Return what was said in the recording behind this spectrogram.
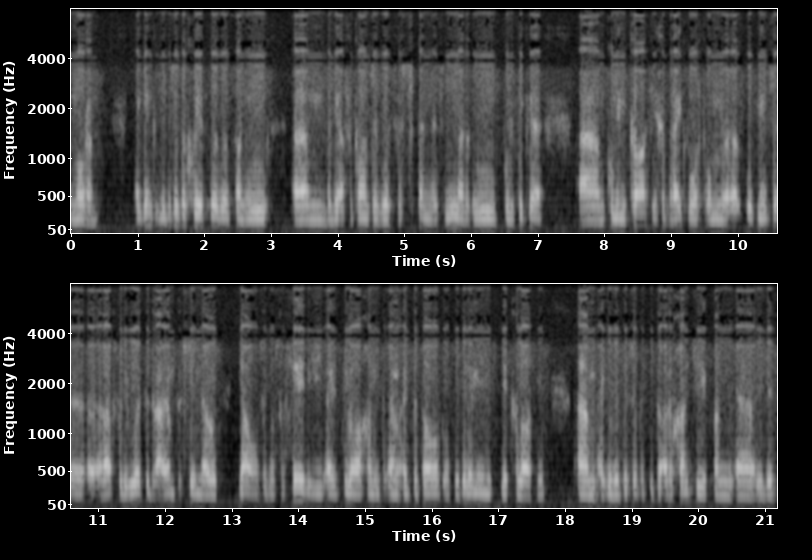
enorm. Ek dink dit is ook 'n goeie voorbeeld van hoe ehm um, dat die Afrikaanse woord vir spin is nie maar hoe politieke ehm um, kommunikasie gebruik word om uh, ook mense uh, raad vir die oor te draai om te sê nou ja ons het ons gesê die uitlaag gaan um, uitbetaal word ons het hulle nie in die steek gelaat nie. Ehm um, ek dink dit is ook 'n tipe arrogansie van uh jy weet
